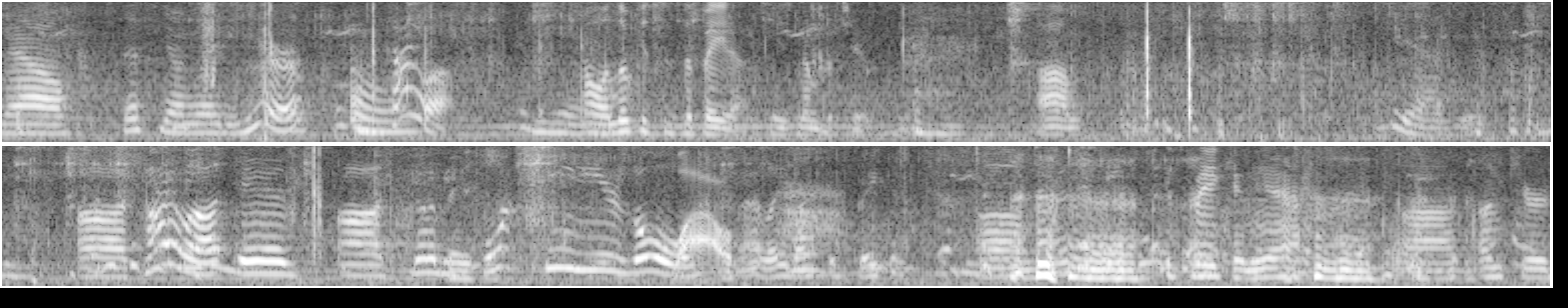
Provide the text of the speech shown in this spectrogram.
Now, this young lady here is Kyla. Oh, and Lucas is the beta. He's number two. Um, yeah. Uh, Kyla is uh, going to be 14 years old. Wow. That lady, that's just bacon. Um, it's bacon, yeah. Uh, uncured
